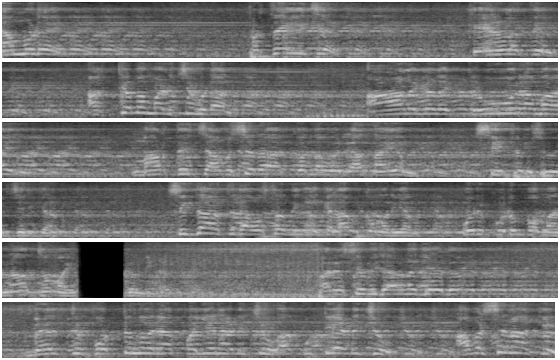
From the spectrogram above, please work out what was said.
നമ്മുടെ പ്രത്യേകിച്ച് കേരളത്തിൽ അക്രമം അടിച്ചുവിടാൻ ആളുകളെ ക്രൂരമായി മർദ്ദിച്ച് അവസരാക്കുന്ന ഒരു നയം സി പി എം സ്വീകരിച്ചിരിക്കുകയാണ്. സിദ്ധാർത്ഥിന്റെ അവസ്ഥ നിങ്ങൾക്ക് എല്ലാവർക്കും അറിയാം. ഒരു കുടുംബം അനാഥമായി പരസ്യ വിചാരണ ചെയ്ത് ബെൽറ്റ് പൊട്ടുന്നവരെ ആ പയ്യനടിച്ചു ആ കുട്ടിയെ അടിച്ചു അവശനാക്കി.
